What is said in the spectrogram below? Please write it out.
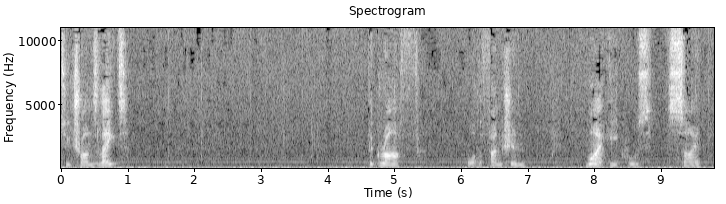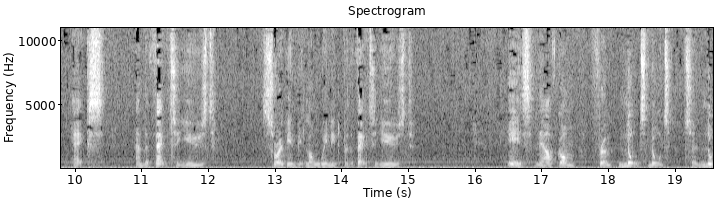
to translate the graph or the function y equals sine x and the vector used sorry being a bit long-winded but the vector used is now I've gone from 0 0 to 0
